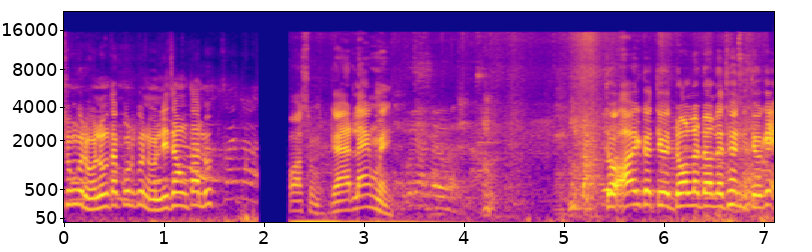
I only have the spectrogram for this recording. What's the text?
सुँगुर हुनु त कुन कुन हुनु जाउँ त लु। पसौँ गाडल्याङमै त्यो अहिलेको त्यो डल्लो डल्लो थियो नि त्यो के?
